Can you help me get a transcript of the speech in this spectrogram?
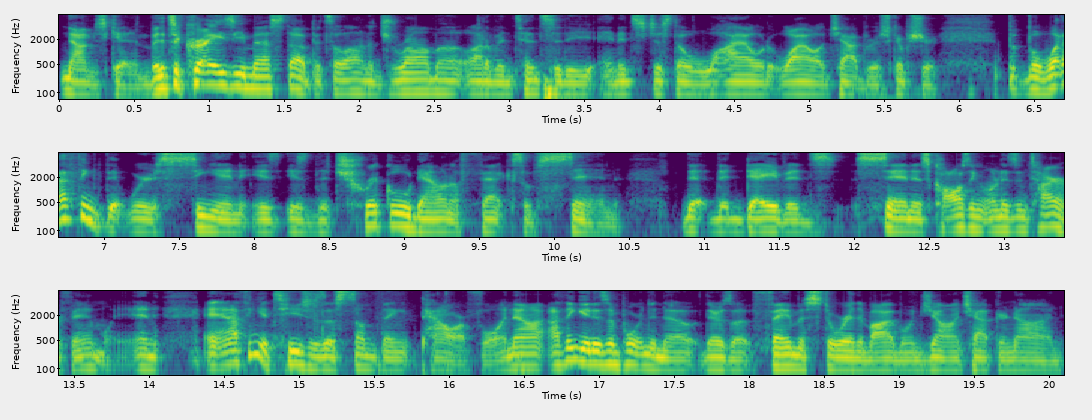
No, I'm just kidding. But it's a crazy messed up. It's a lot of drama, a lot of intensity, and it's just a wild, wild chapter of scripture. But but what I think that we're seeing is is the trickle down effects of sin that, that David's sin is causing on his entire family. And and I think it teaches us something powerful. And now I think it is important to note there's a famous story in the Bible in John chapter 9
